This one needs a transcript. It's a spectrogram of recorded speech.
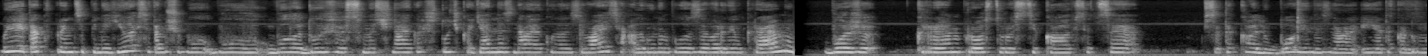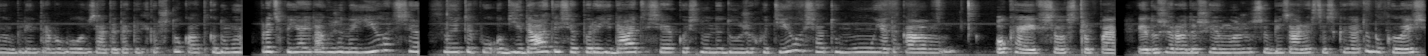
Бо я і так, в принципі, наїлася, там ще бу- бу- була дуже смачна якась штучка, я не знаю, як вона називається, але воно було з заварним кремом. Боже, крем просто розтікався. Це, це така любов, я не знаю. І я така думаю, блін, треба було взяти декілька штук, але така думаю, в принципі, я і так вже наїлася. Ну і типу об'їдатися, переїдатися якось ну не дуже хотілося, тому я така окей, все, стопе. Я дуже рада, що я можу собі зараз це сказати, бо колись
